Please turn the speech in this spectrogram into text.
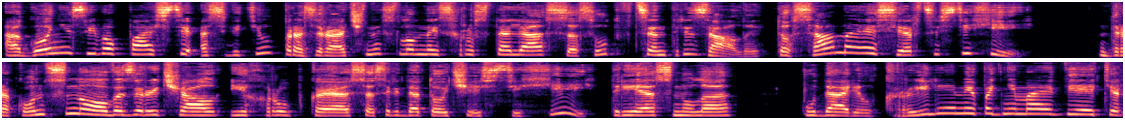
Огонь из его пасти осветил прозрачный, словно из хрусталя, сосуд в центре залы, то самое сердце стихий. Дракон снова зарычал, и хрупкое сосредоточие стихий треснуло. Ударил крыльями, поднимая ветер,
